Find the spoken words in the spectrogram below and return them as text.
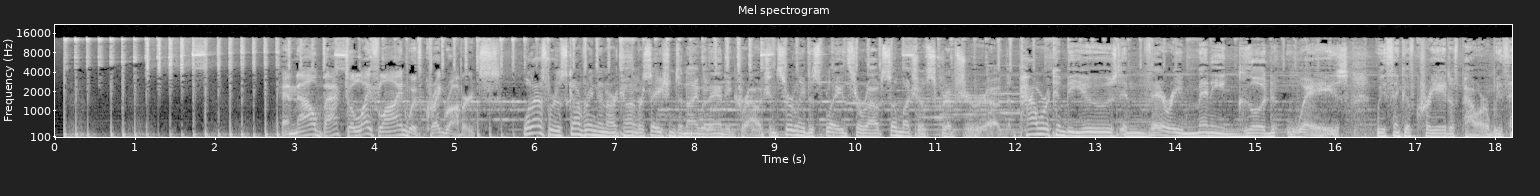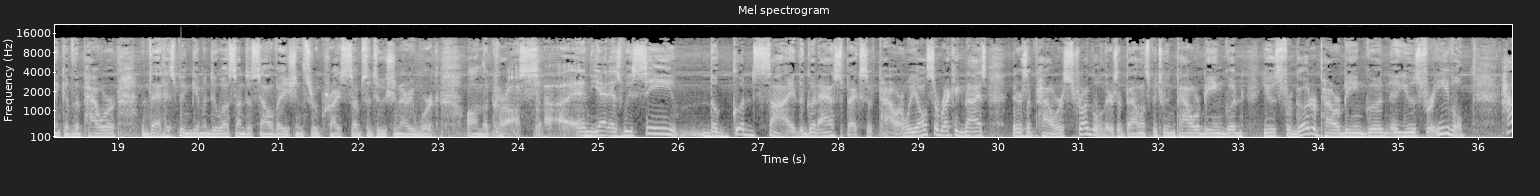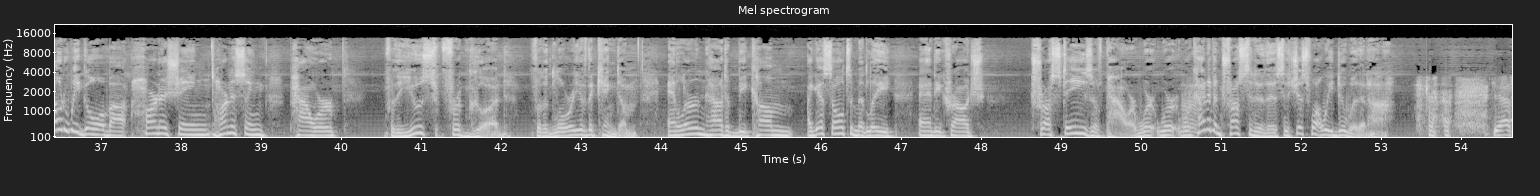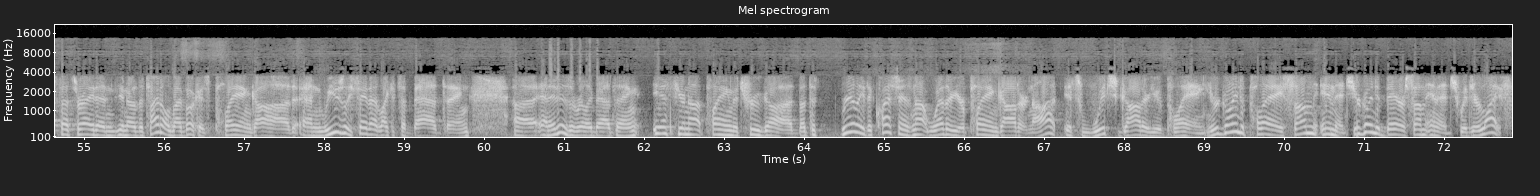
And now back to Lifeline with Craig Roberts. Well, as we're discovering in our conversation tonight with Andy Crouch, and certainly displayed throughout so much of Scripture, uh, power can be used in very many good ways. We think of creative power. We think of the power that has been given to us unto salvation through Christ's substitutionary work on the cross. Uh, and yet, as we see the good side, the good aspects of power, we also recognize there's a power struggle. There's a balance between power being good, used for good, or power being good, uh, used for evil. How do we go about harnessing harnessing power for the use for good, for the glory of the kingdom, and learn how to become, I guess, ultimately, Andy Crouch, trustees of power. We're we're, we're hmm. kind of entrusted to this. It's just what we do with it, huh? Yes, that's right. And, you know, the title of my book is Playing God. And we usually say that like it's a bad thing. Uh, and it is a really bad thing if you're not playing the true God. But the really the question is not whether you're playing God or not, it's which God are you playing. You're going to play some image, you're going to bear some image with your life.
